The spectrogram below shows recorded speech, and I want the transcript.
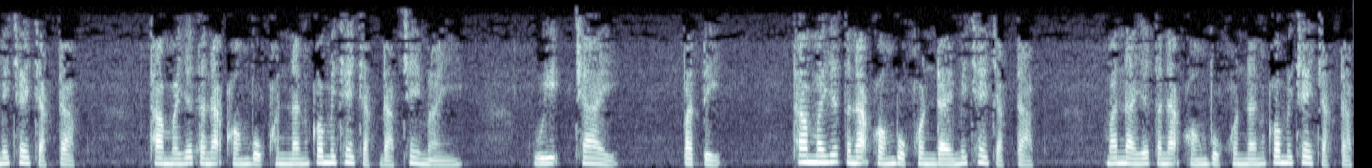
ไม่ใช่จักดับ ธรรมายตนะของบุคคลนั้นก็ไม่ใช่จักดับใช่ไหม วิ ใช่ ปฏิ ธรรมยตนะของบุคคลใดไม่ใช่จักดับ มนายตนะของบุคคลนั้นก็ไม่ใช่จักดับ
